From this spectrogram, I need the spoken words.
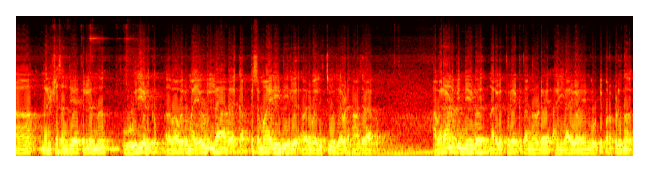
ആ മനുഷ്യ സഞ്ചയത്തിൽ നിന്ന് ഊരിയെടുക്കും. അഥവാ ഒരു മയവുമില്ലാതെ കർക്കശമായ രീതിയിൽ അവരെ വലിച്ചൂരി അവിടെ ഹാജരാക്കും. അവരാണ് പിന്നീട് നരകത്തിലേക്ക് തങ്ങളുടെ അനുയായികളെയും കൂട്ടി പുറപ്പെടുന്നത്.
